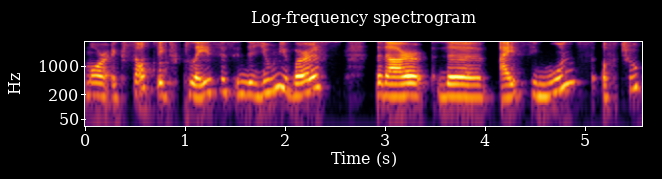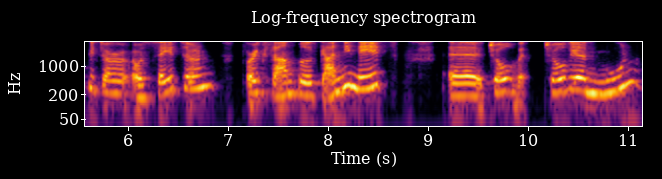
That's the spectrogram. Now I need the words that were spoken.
more exotic places in the universe that are the icy moons of Jupiter or Saturn. For example, Ganymede, uh, Jov Jovian moon,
